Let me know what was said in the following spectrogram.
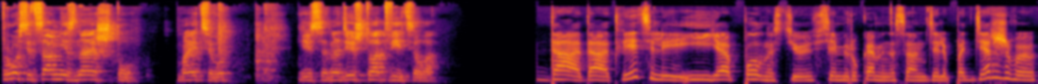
просит сам не зная что. Понимаете, вот если надеюсь, что ответила. Да, да, ответили, и я полностью всеми руками на самом деле поддерживаю,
